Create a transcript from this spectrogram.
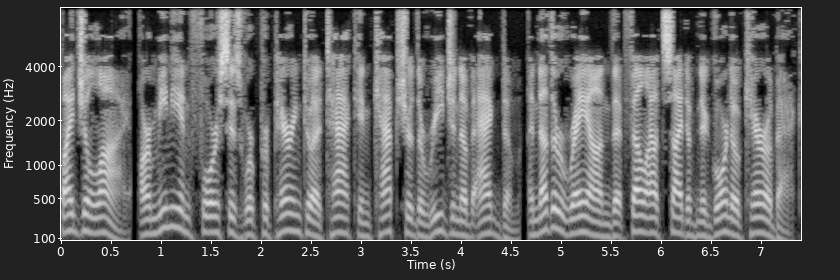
By July, Armenian forces were preparing to attack and capture the region of Agdam, another rayon that fell outside of Nagorno-Karabakh,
